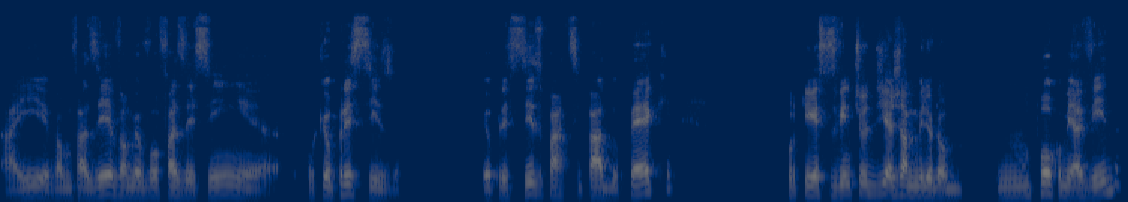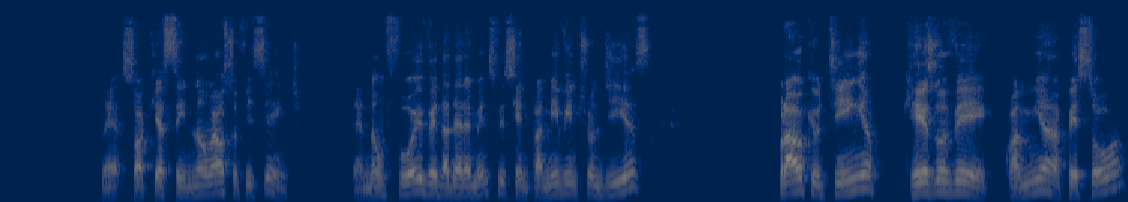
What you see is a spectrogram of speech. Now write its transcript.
Aí, vamos fazer, vamos, eu vou fazer sim, porque eu preciso. Eu preciso participar do PEC, porque esses 21 dias já melhorou um pouco minha vida, né? Só que assim não é o suficiente. Né? Não foi verdadeiramente suficiente. Para mim, 21 dias para o que eu tinha que resolver com a minha pessoa,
